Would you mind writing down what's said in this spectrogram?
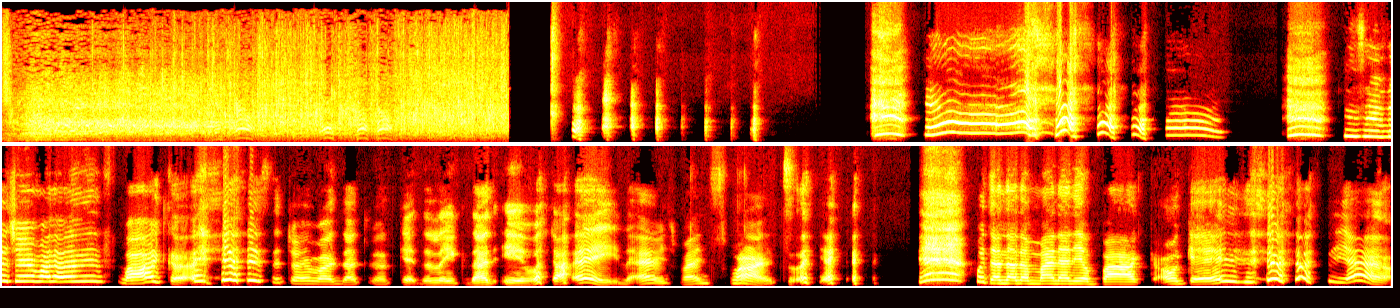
on his back. it's the German that will get the link, not him. hey, the Irishman smart. Put another man on your back, okay? yeah.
